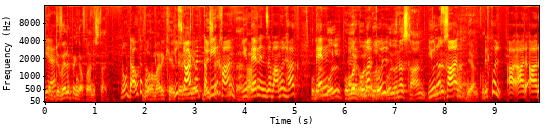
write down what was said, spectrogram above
in developing big no doubt वो हमारे खेलते यू स्टार्ट रहेंगे। विद कबीर खान यू। Then Inzamam ul Haq then Umar Gul, Umar Gul Younis Khan Younis Khan Yeah. बिल्कुल are are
